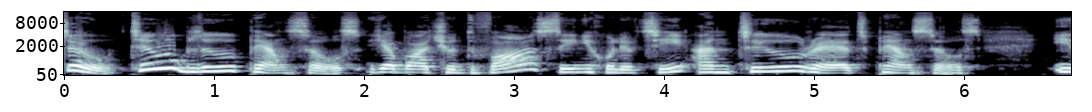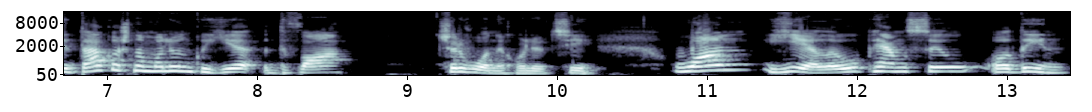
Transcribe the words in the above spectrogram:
So, two blue pencils. Я бачу два синіх олівці and two red pencils. І також на малюнку є два червоних олівці. One yellow pencil, один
